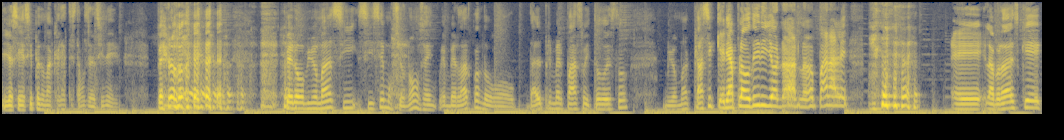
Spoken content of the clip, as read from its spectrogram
Y yo así, sí, pero mamá, cállate, estamos en el cine. Pero, pero mi mamá sí, sí se emocionó. O sea, en, en verdad, cuando da el primer paso y todo esto, mi mamá casi quería aplaudir y yo, no, no, párale. Eh, la verdad es que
